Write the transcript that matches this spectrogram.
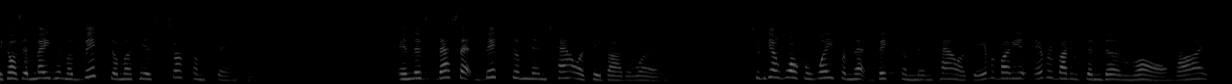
Because it made him a victim of his circumstances. And that's that victim mentality by the way. See, we got to walk away from that victim mentality. Everybody everybody's been done wrong, right?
